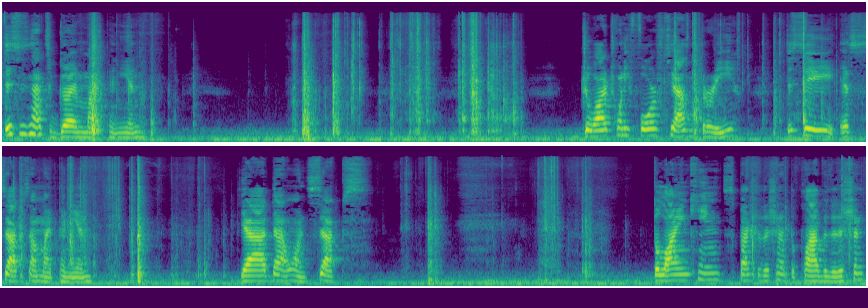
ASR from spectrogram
This is not too good in my opinion. July 24th, 2003. This is it sucks on my opinion. Yeah, that one sucks. The Lion King Special Edition of the Private Edition.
